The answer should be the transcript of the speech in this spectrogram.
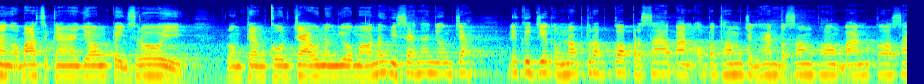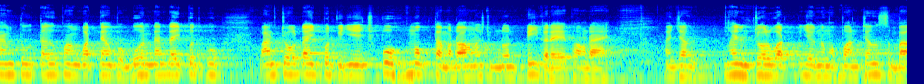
នឹងអបាសិកាយ៉ងពេញស្រួយព្រមទាំងកូនចៅនឹងយកមកនឹងវិសេសណាញោមចាស់ នេះគឺជាកំណប់ទ្របកប់ប្រសើរបានឧបត្ថម្ភចង្ហាន់ប្រសងផងបានកសាងទូទៅផងវត្តទាំង9ដានដីពុទ្ធភូមិបានចូលដីពុទ្ធគយាឈ្មោះមុខតែម្ដងនឹងចំនួន2ការ៉េផងដែរអញ្ចឹងហើយនឹងចូលវត្តយើងនឹង1000អញ្ចឹងសម្បើ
